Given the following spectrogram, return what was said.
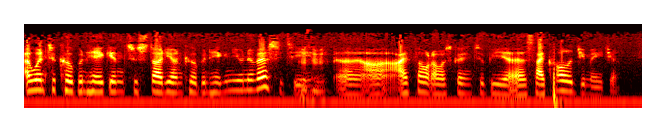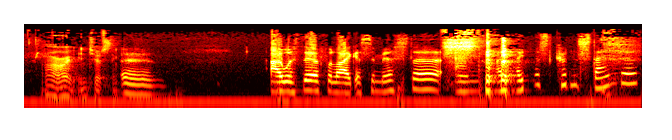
I went to Copenhagen to study on Copenhagen University. Mhm. Uh, I, I thought I was going to be a psychology major. All right, interesting. um, I was there for like a semester, and I, I just couldn't stand it.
